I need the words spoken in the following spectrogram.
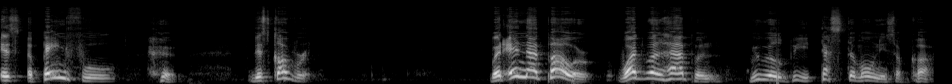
is a painful discovery. But in that power, what will happen? We will be testimonies of God.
